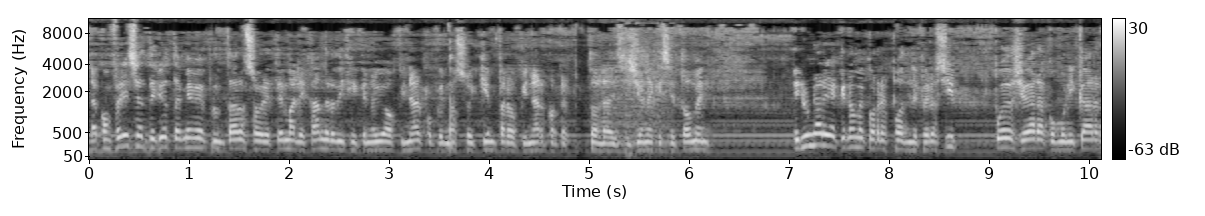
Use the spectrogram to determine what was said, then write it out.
la conferencia anterior también me preguntaron sobre el tema Alejandro, dije que no iba a opinar porque no soy quien para opinar con respecto a las decisiones que se tomen en un área que no me corresponde, pero sí puedo llegar a comunicar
